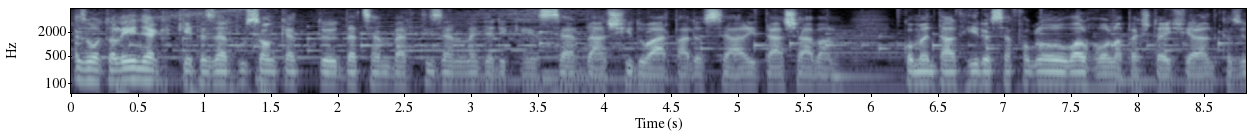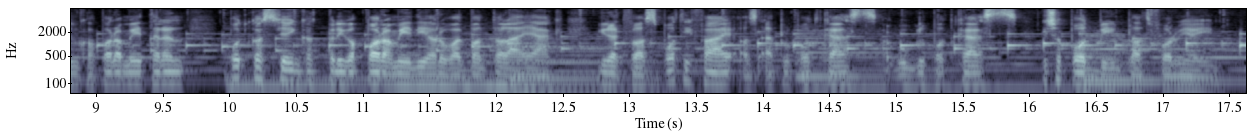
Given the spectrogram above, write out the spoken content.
Ez volt a lényeg 2022. december 14-én szerdán Sidó Árpád összeállításában. Kommentált hírösszefoglalóval holnap este is jelentkezünk a Paraméteren, podcastjainkat pedig a Paramédia rovatban találják, illetve a Spotify, az Apple Podcasts, a Google Podcasts és a Podbean platformjain.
